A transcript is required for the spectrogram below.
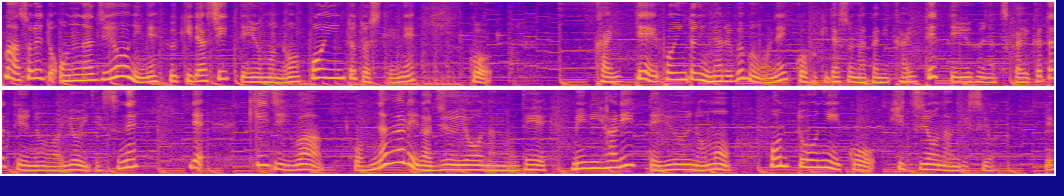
まあそれと同じようにね吹き出しっていうものをポイントとしてねこう書いてポイントになる部分をねこう吹き出しの中に書いてっていう風な使い方っていうのは良いですね。で記事はこう流れが重要なのでメリハリっていうのも本当にこう必要なんですよ。で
